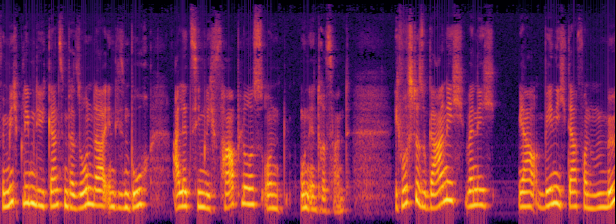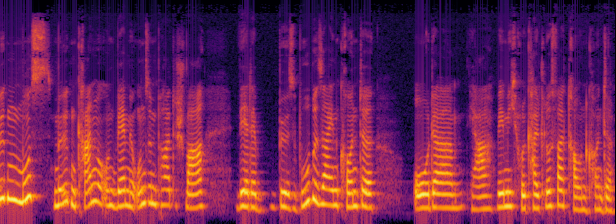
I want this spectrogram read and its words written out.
Für mich blieben die ganzen Personen da in diesem Buch alle ziemlich farblos und uninteressant. Ich wusste so gar nicht, wenn ich ja, wen ich davon mögen muss, mögen kann und wer mir unsympathisch war, wer der böse Bube sein konnte oder ja, wem ich rückhaltlos vertrauen konnte.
